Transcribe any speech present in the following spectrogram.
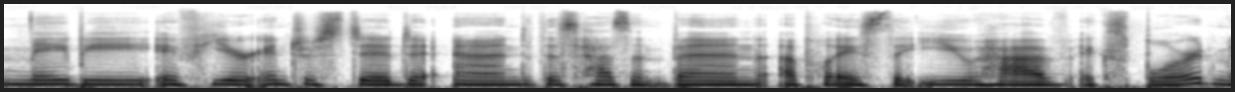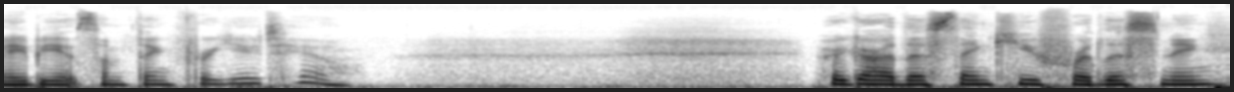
maybe if you're interested and this hasn't been a place that you have explored, maybe it's something for you too. Regardless, thank you for listening.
